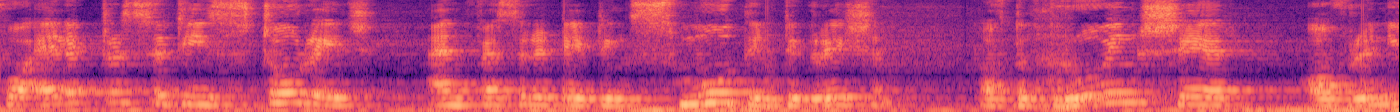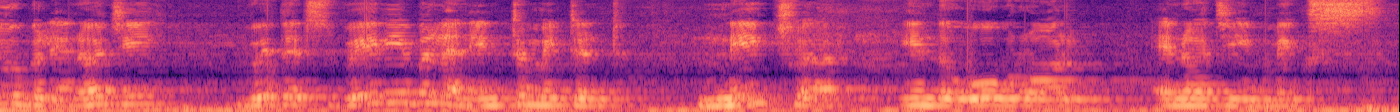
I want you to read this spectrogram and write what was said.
for electricity storage and facilitating smooth integration of the growing share of renewable energy with its variable and intermittent nature in the overall energy mix.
